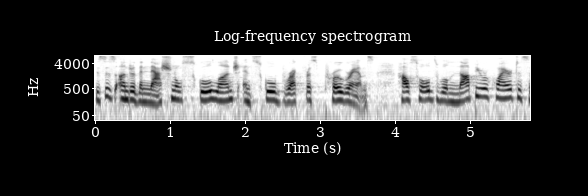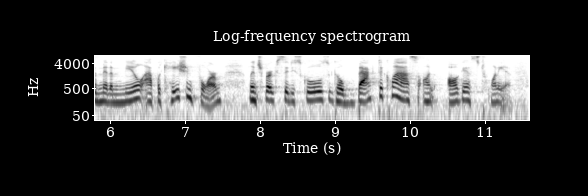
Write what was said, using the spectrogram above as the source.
This is under the National School Lunch and School Breakfast programs. Households will not be required to submit a meal application form. Lynchburg City Schools go back to class on August 20th.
